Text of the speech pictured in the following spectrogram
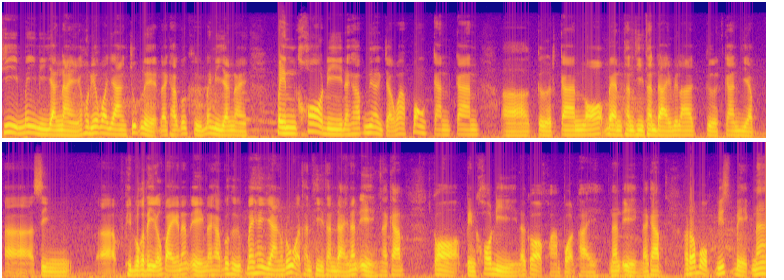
ที่ไม่มียางในเขาเรียกว่ายางจุบเลตนะครับก็คือไม่มียางในเป็นข้อดีนะครับ เนื่องจากว่าป้องกันการอ่าเกิดการล้อแบนทันทีทันใด เวลาเกิดการเหยียบสิ่งผิดปกติลงไปนั่นเองนะครับก็คือไม่ให้ยางรั่วทันทีทันใดนั่นเองนะครับก็เป็นข้อดีแล้วก็ความปลอดภัยนั่นเองนะครับระบบดิสเบรกหน้า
